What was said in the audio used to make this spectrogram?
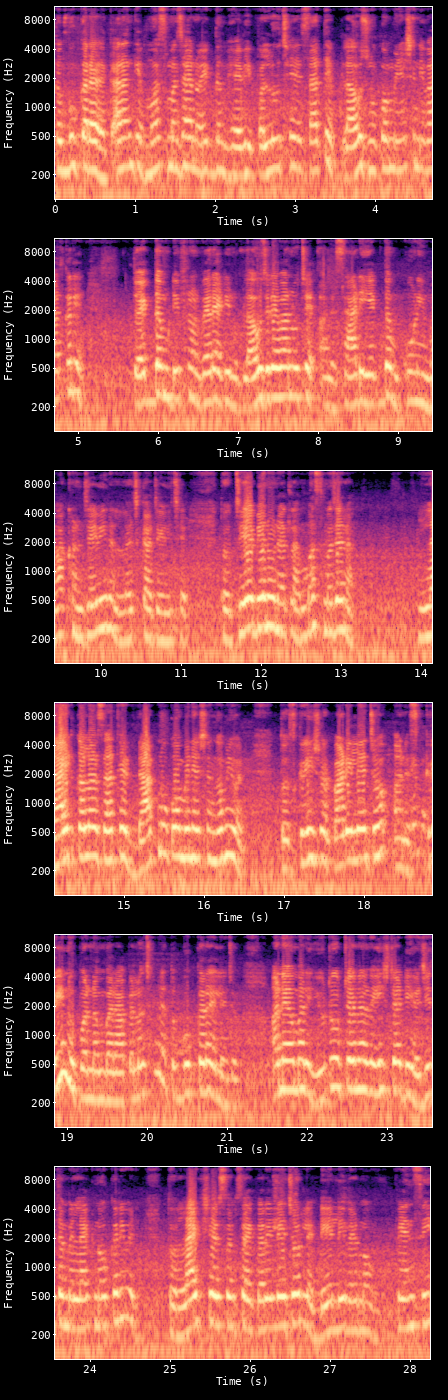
તો બુક કરાવે. કારણ કે મસ્ત મજાનો એકદમ હેવી પલ્લુ છે. સાથે બ્લાઉઝનું કોમ્બિનેશનની વાત કરીએ, તો એકદમ ડિફરન્ટ વેરાયટીનું બ્લાઉઝ રહેવાનું છે અને સાડી એકદમ કૂણી માખણ જેવી ને લચકા જેવી છે. તો જે બેનું ને એટલા મસ્ત મજાના લાઇટ કલર સાથે ડાર્કનું કોમ્બિનેશન ગમ્યું હોય, તો સ્ક્રીનશોટ પાડી લેજો અને સ્ક્રીન ઉપર નંબર આપેલો છે ને, તો બુક કરાવી લેજો. અને અમારી યુટ્યુબ ચેનલ અને ઇન્સ્ટાડી હજી તમે લાઇક ન કરી હોય તો લાઇક શેર સબસ્ક્રાઈબ કરી લેજો એટલે ડેલી વેરમાં ફેન્સી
